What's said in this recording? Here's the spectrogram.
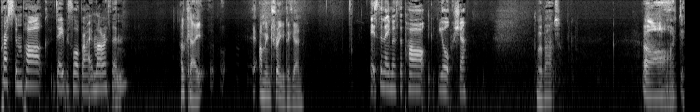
Preston Park, day before Brighton Marathon. Okay, I'm intrigued again. It's the name of the park, Yorkshire. Whereabouts? Oh, d-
